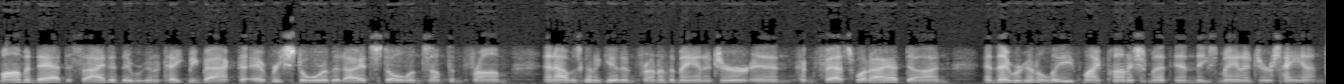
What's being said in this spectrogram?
mom and dad decided they were going to take me back to every store that I had stolen something from and I was going to get in front of the manager and confess what I had done and they were going to leave my punishment in these managers' hands.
